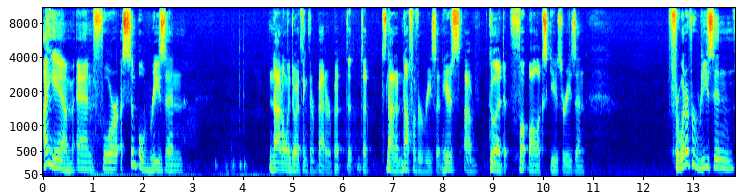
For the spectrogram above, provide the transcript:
I am, and for a simple reason. Not only do I think they're better, but that it's not enough of a reason. Here's a good football excuse reason. For whatever reason,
